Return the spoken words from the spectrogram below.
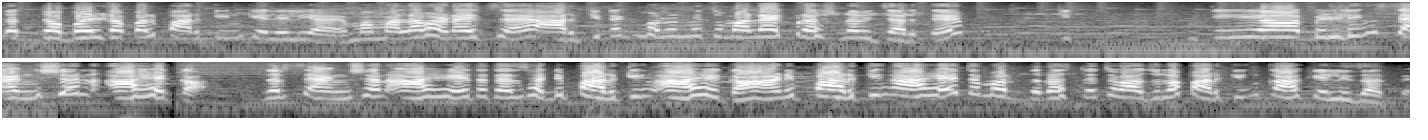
तर डबल डबल पार्किंग केलेली आहे. मग मला म्हणायचं आहे आर्किटेक्ट म्हणून मी तुम्हाला एक प्रश्न विचारते की की बिल्डिंग सँक्शन आहे का? जर सँक्शन आहे तर त्याच्यासाठी पार्किंग आहे का? आणि पार्किंग आहे तर मग रस्त्याच्या बाजूला पार्किंग का केली जाते?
